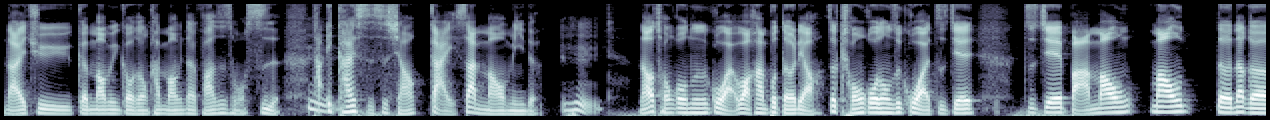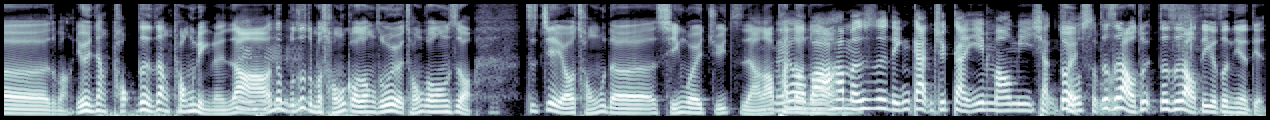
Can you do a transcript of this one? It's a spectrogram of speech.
来去跟猫咪沟通，看猫咪到底发生什么事。嗯、他一开始是想要改善猫咪的。嗯，然后宠物沟通师过来，哇，看不得了，这宠物沟通师过来直接直接把猫猫。的那个什么，有点像通，真的像通灵了，你知道吗？嗯嗯嗯，那不是怎么宠物沟通师，我以为宠物沟通师哦，是借由宠物的行为举止啊，然后判断的话，他们是灵感去感应猫咪想做什么。这是让我最，这是让我第一个震惊的点，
